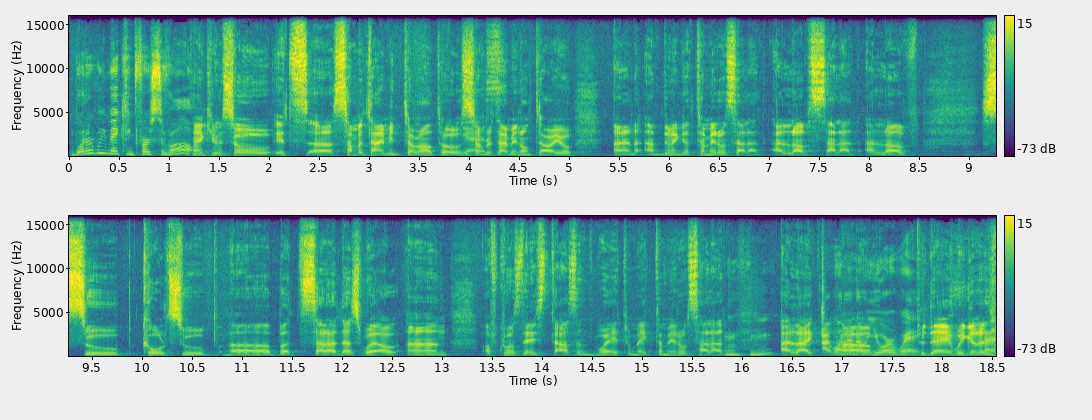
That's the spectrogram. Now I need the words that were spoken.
What are we making first of all? Thank you. So it's uh, summertime in Toronto, Yes. summertime in Ontario, and I'm doing a tomato salad. I love salad. I love soup, cold soup, uh, Mm-hmm. but salad as well. And of course, there's thousand way to make tomato salad. I like. I wanna know your way. Today we're gonna.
